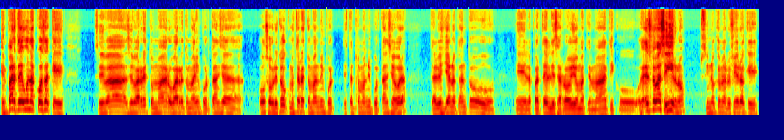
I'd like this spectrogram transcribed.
en parte es una cosa que se va, se va a retomar o va a retomar importancia, o sobre todo como está retomando está tomando importancia ahora, tal vez ya no tanto eh, la parte del desarrollo matemático, o sea, eso va a seguir, ¿no? Sino que me refiero a que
